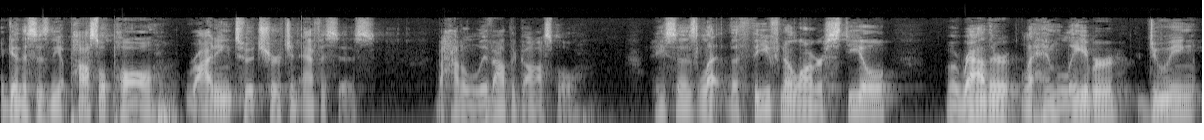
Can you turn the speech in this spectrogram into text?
Again, this is the Apostle Paul writing to a church in Ephesus about how to live out the gospel. He says, Let the thief no longer steal, but rather let him labor, doing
